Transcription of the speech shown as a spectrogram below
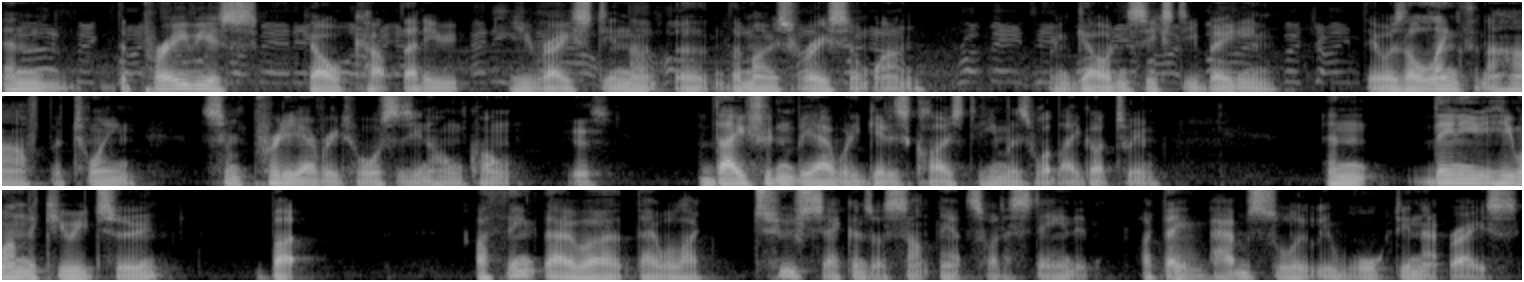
And the previous Gold Cup that he, he raced in, the, the, the most recent one, when Golden 60 beat him, there was a length and a half between some pretty average horses in Hong Kong. Yes. They shouldn't be able to get as close to him as what they got to him. And then he, he won the QE2, but I think they were they were like two seconds or something outside of standard. Like they hmm. absolutely walked in that race.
